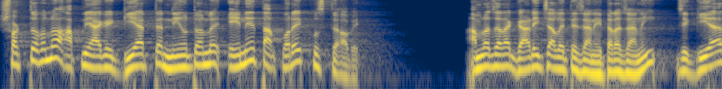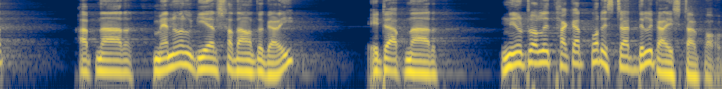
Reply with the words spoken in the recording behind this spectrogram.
শর্ত হলো আপনি আগে গিয়ারটা নিউটনে এনে তারপরে খুঁজতে হবে। আমরা যারা গাড়ি চালাতে জানি, তারা জানি যে গিয়ার আপনার ম্যানুয়াল গিয়ার সাধারণত গাড়ি, এটা আপনার নিউট্রালে থাকার পর স্টার্ট দিলে গাড়ি স্টার্ট পাও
